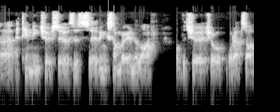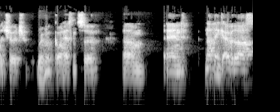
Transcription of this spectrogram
uh, attending church services, serving somewhere in the life of the church or, or outside the church, wherever mm-hmm. God hasn't served. Um, and, and I think over the last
